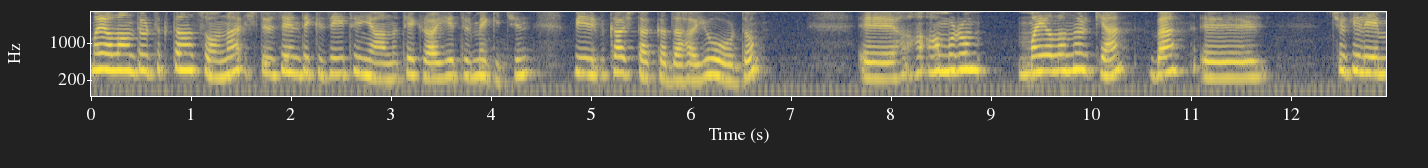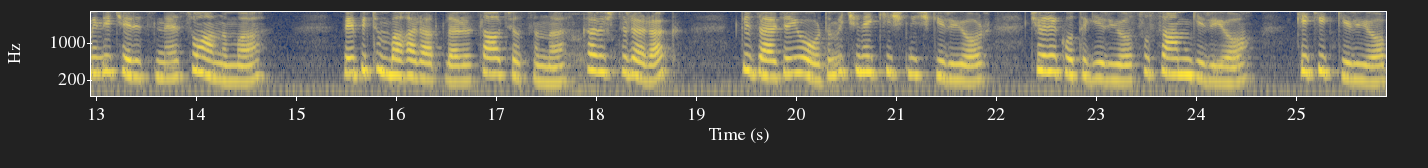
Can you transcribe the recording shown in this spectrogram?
Mayalandırdıktan sonra işte üzerindeki zeytinyağını tekrar yedirmek için bir birkaç dakika daha yoğurdum. E, hamurum mayalanırken ben e, Çökeleğimin içerisine soğanımı ve bütün baharatları, salçasını karıştırarak güzelce yoğurdum. İçine kişniş giriyor, çörek otu giriyor, susam giriyor, kekik giriyor,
